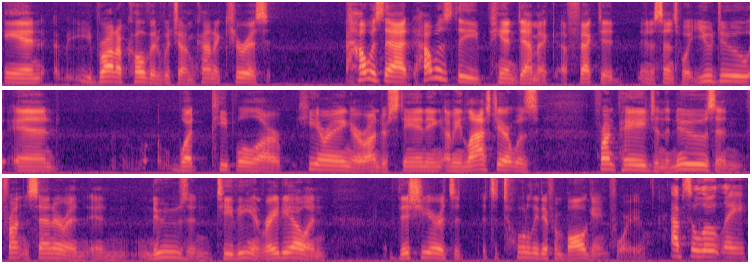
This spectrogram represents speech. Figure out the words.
And you brought up COVID, which I'm kind of curious how is that? How has the pandemic affected, in a sense, what you do and what people are hearing or understanding? I mean, last year it was front page in the news and front and center and in news and TV and radio, and this year it's a it's a totally different ball game for you. Absolutely.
